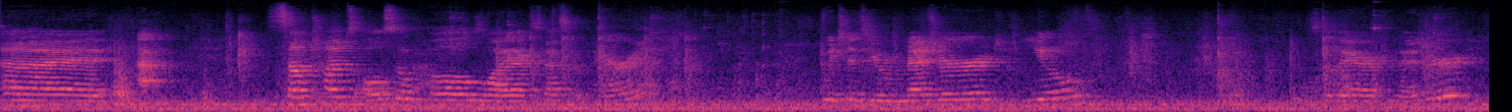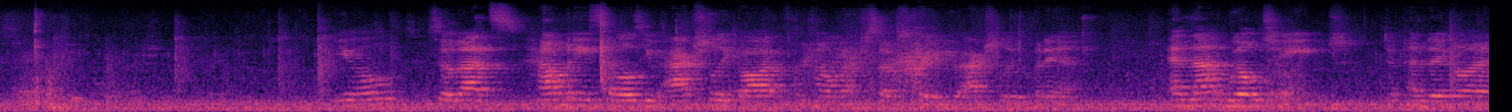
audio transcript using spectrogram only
uh, sometimes also called y x s apparent, which is your measured yield. So they're measured yield, so that's how many you actually got for how much substrate you actually put in. And that will change depending on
